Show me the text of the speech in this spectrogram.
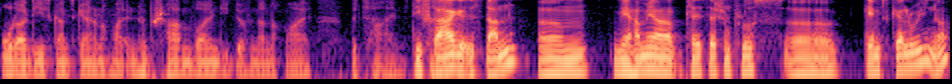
oder die es ganz gerne nochmal in hübsch haben wollen, die dürfen dann nochmal bezahlen. die Frage ist dann, ähm, wir haben ja PlayStation Plus äh, Games Gallery, ne?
